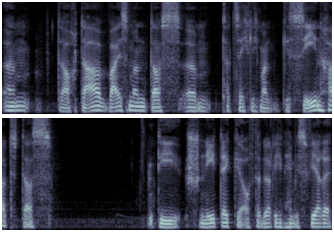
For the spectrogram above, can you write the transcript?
Ähm, auch da weiß man, dass ähm, tatsächlich man gesehen hat, dass die Schneedecke auf der nördlichen Hemisphäre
